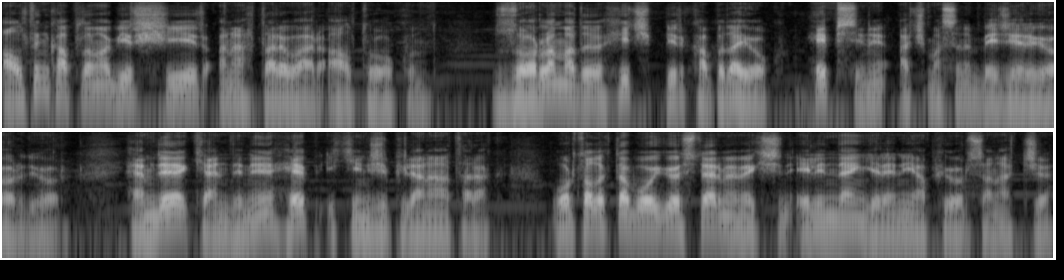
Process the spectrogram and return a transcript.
altın kaplama bir şiir anahtarı var Altıok'un. Zorlamadığı hiçbir kapıda yok. Hepsini açmasını beceriyor diyor. Hem de kendini hep ikinci plana atarak. Ortalıkta boy göstermemek için elinden geleni yapıyor sanatçı.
